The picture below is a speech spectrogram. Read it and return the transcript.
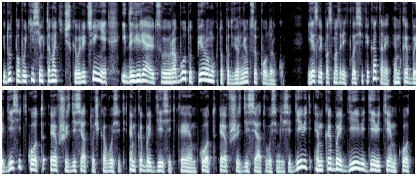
идут по пути симптоматического лечения и доверяют свою работу первому, кто подвернется под руку. Если посмотреть классификаторы МКБ-10, код F60.8, МКБ-10КМ, код F6089, МКБ-9, код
